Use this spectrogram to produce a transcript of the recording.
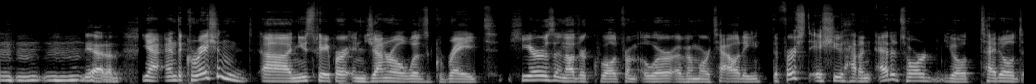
Yeah, no, Yeah, and the Koreshan uh, newspaper in general was great. Here's another quote from Allure of Immortality. The first issue had an editorial titled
